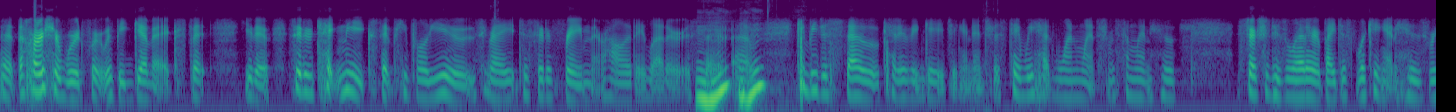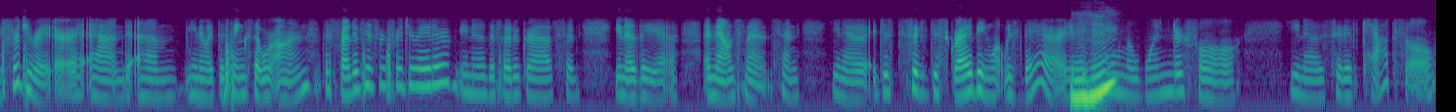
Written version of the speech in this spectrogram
the the harsher word for it would be gimmicks, but you know, sort of techniques that people use, right, to sort of frame their holiday letters Mhm, that um, mhm. can be just so kind of engaging and interesting. We had one once from someone who structured his letter by just looking at his refrigerator and um you know at the things that were on the front of his refrigerator you know the photographs and you know the uh, announcements and you know just sort of describing what was there. And it Mhm. became a wonderful you know sort of capsule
